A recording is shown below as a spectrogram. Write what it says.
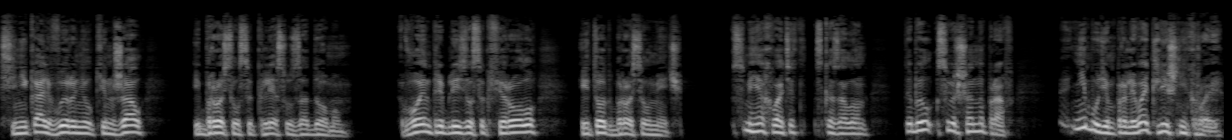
Синикаль выронил кинжал — и бросился к лесу за домом. Воин приблизился к Феролу, и тот бросил меч. «С меня хватит», — сказал он. «Ты был совершенно прав. Не будем проливать лишней крови».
